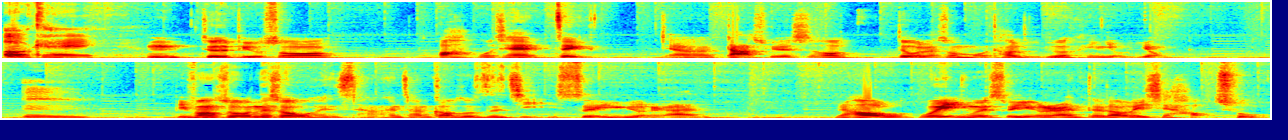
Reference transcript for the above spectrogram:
，OK，嗯，就是比如说啊，我现在这呃大学的时候，对我来说某套理论很有用。嗯比方说那时候我很常很常告诉自己随遇而安，然后我也因为随遇而安得到了一些好处。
